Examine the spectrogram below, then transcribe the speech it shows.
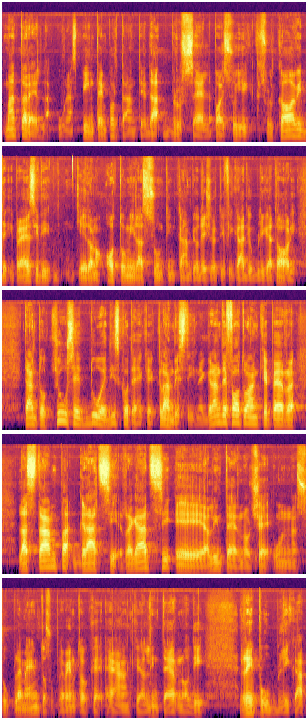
Mattarella, una spinta importante da Bruxelles. Poi sui, sul Covid i presidi chiedono 8.000 assunti in cambio dei certificati obbligatori. Tanto chiuse due discoteche clandestine. Grande foto anche per la stampa, grazie ragazzi, e all'interno c'è un supplemento, supplemento che è anche all'interno di Repubblica.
